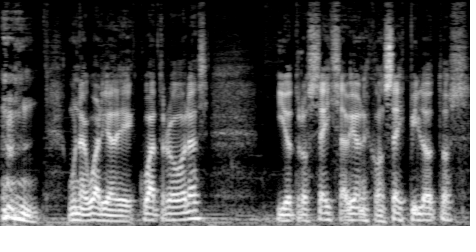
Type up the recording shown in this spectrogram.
una guardia de cuatro horas y otros seis aviones con seis pilotos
